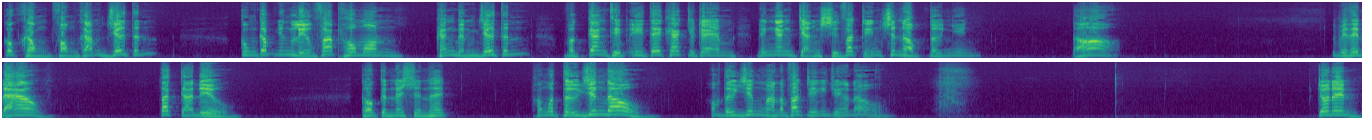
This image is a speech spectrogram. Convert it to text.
Có phòng, phòng khám giới tính, cung cấp những liệu pháp hormone, khẳng định giới tính và can thiệp y tế khác cho trẻ em để ngăn chặn sự phát triển sinh học tự nhiên. Đó. Quý vị thấy đã không? Tất cả đều có connection hết. Không có tự dưng đâu. Không tự dưng mà nó phát triển cái chuyện đó đâu. Cho nên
